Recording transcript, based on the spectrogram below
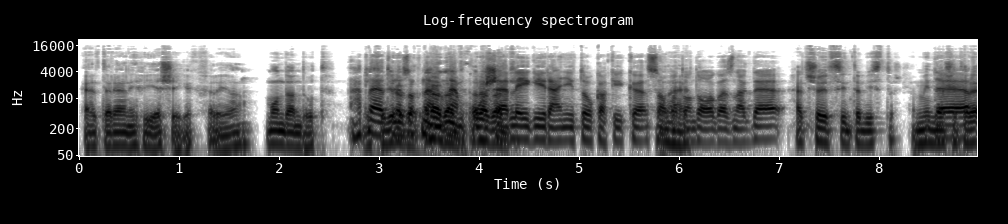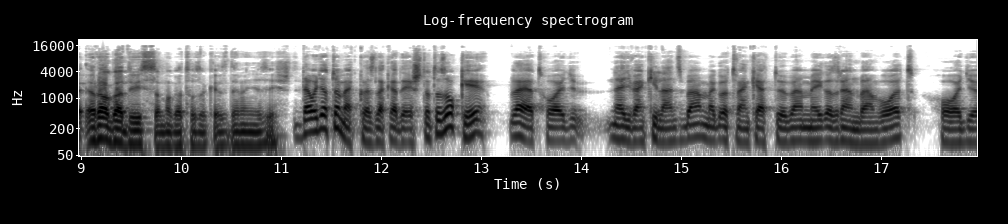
elterelni hülyeségek felé a mondandót. Hát lehet, hogy azok nem, ragad, nem kóser légirányítók, akik szombaton lehet. dolgoznak, de... Hát sőt, szinte biztos. Minden de... esetre ragad vissza magadhoz a kezdeményezést. De hogy a tömegközlekedés, tehát az oké, okay, lehet, hogy 49-ben, meg 52-ben még az rendben volt, hogy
